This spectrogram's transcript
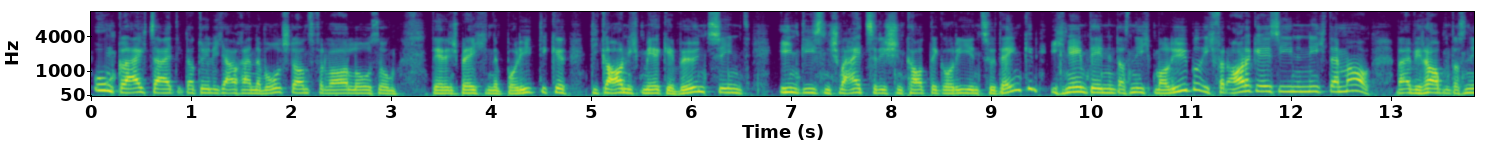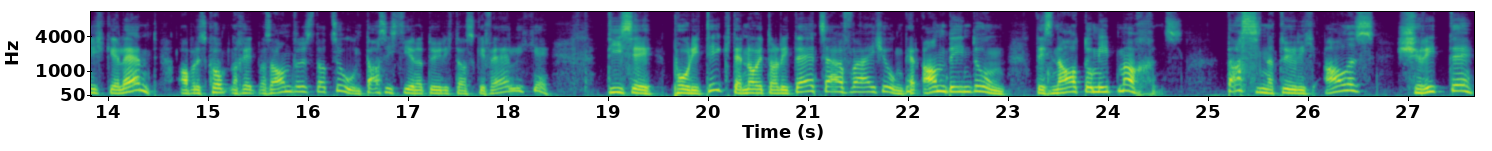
und gleichzeitig gleichzeitig natürlich auch einer Wohlstandsverwahrlosung der entsprechenden Politiker, die gar nicht mehr gewöhnt sind, in diesen schweizerischen Kategorien zu denken. Ich nehme denen das nicht mal übel, ich verarge es ihnen nicht einmal, weil wir haben das nicht gelernt, aber es kommt noch etwas anderes dazu und das ist hier natürlich das Gefährliche diese Politik der Neutralitätsaufweichung, der Anbindung, des NATO-Mitmachens, das sind natürlich alles Schritte,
